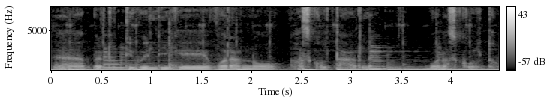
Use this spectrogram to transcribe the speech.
eh, per tutti quelli che vorranno ascoltarle. Buon ascolto.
